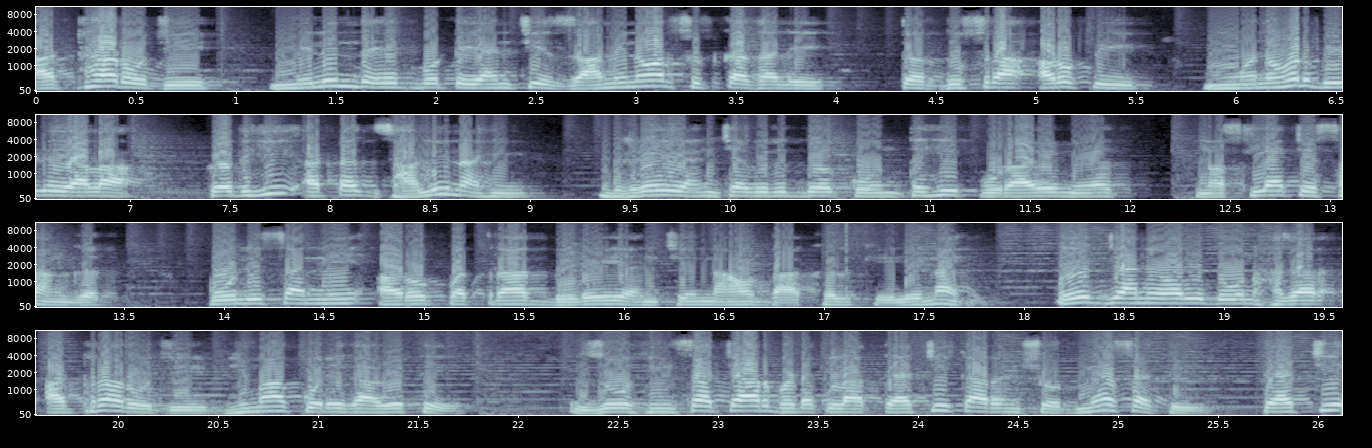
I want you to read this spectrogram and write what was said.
अठरा रोजी मिलिंद एकबोटे यांची जामिनावर सुटका झाली तर दुसरा आरोपी मनोहर भिडे याला कधीही अटक झाली नाही. भिडे यांच्या विरुद्ध कोणतेही पुरावे मिळत नसल्याचे सांगत पोलिसांनी आरोपपत्रात भिडे यांचे नाव दाखल केले नाही. एक जानेवारी दोन हजार अठरा रोजी भीमा कोरेगाव येथे जो हिंसाचार भडकला त्याची कारण शोधण्यासाठी त्याची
